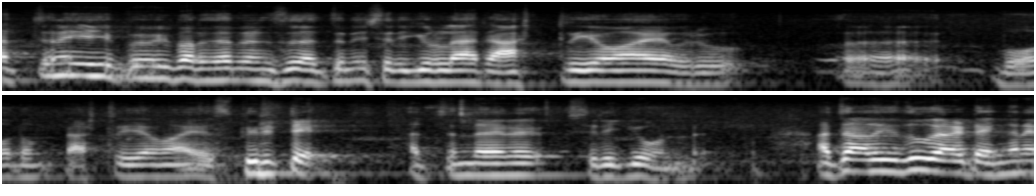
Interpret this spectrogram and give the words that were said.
അച്ഛനെ ഈ ഇപ്പോൾ ഈ പറഞ്ഞതിനനുസരിച്ച് അച്ഛന് ശരിക്കുള്ള രാഷ്ട്രീയമായ ഒരു ബോധം രാഷ്ട്രീയമായ സ്പിരിറ്റ് അച്ഛന്റെ ശരിക്കും ഉണ്ട്. അച്ഛൻ അത് ഇതുമായിട്ട് എങ്ങനെ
